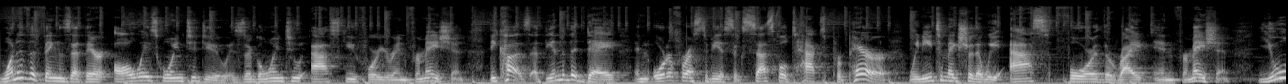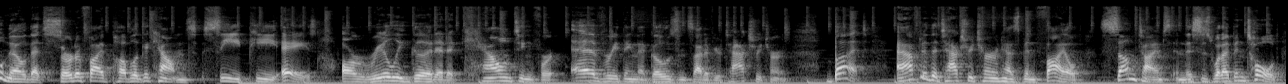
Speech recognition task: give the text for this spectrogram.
one of the things that they're always going to do is they're going to ask you for your information. Because at the end of the day, in order for us to be a successful tax preparer, we need to make sure that we ask for the right information. You will know that certified public accountants, CPAs, are really good at accounting for everything that goes inside of your tax return. But after the tax return has been filed, sometimes, and this is what I've been told,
